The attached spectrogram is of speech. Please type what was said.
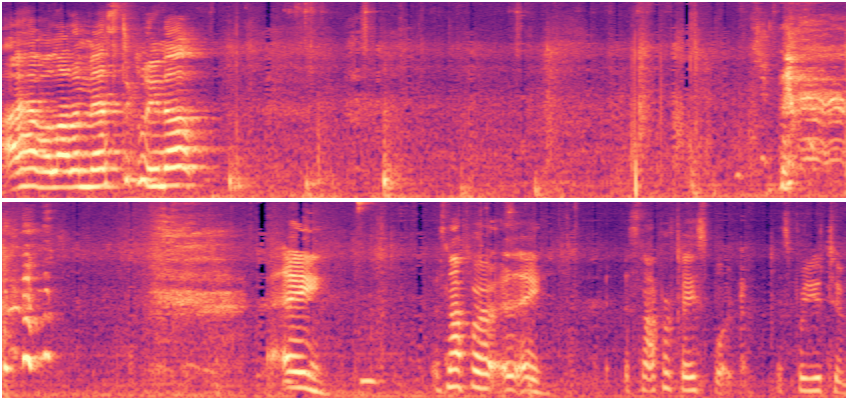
I have a lot of mess to clean up. hey, it's not for hey, it's not for Facebook. It's for YouTube.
